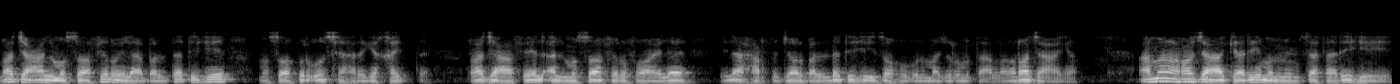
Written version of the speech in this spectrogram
رجع المسافر إلى بلدته. مسافر أس شهرك خيط رجع فعل المسافر فاعل إلى حرف جر بلدته. ظهور المجرور متعلق رجع. أما رجع كريم من سفره.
